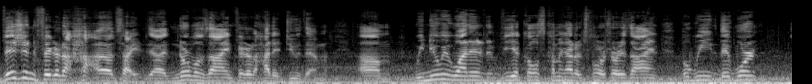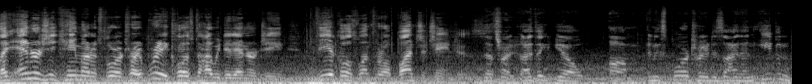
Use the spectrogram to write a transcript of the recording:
vision figured out how uh, sorry uh, normal design figured out how to do them um, we knew we wanted vehicles coming out of exploratory design but we they weren't like energy came out exploratory pretty close to how we did energy. Vehicles went through a bunch of changes. That's right. I think you know um, in exploratory design and even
